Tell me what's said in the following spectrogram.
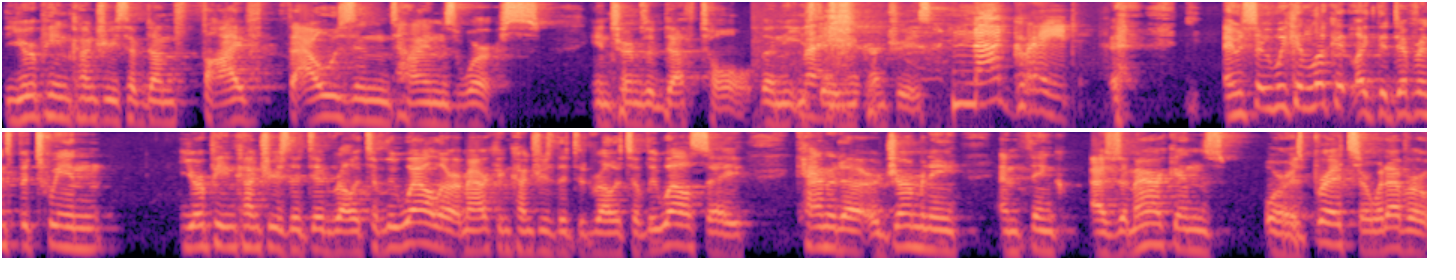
the European countries have done 5,000 times worse in terms of death toll than the East right. Asian countries. Not great. and so we can look at like the difference between European countries that did relatively well or American countries that did relatively well, say Canada or Germany, and think as Americans or as Brits or whatever,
